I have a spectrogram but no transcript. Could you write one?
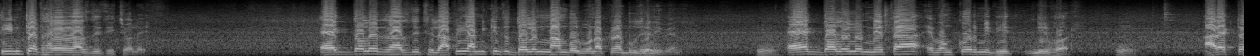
তিনটা ধারার রাজনীতি চলে। এক দলের রাজনীতি হলো আপনি আমি কিন্তু দলের নাম বলব না আপনারা বুঝে নেবেন। এক দল হইল নেতা এবং কর্মী নির্ভর। আর একটা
